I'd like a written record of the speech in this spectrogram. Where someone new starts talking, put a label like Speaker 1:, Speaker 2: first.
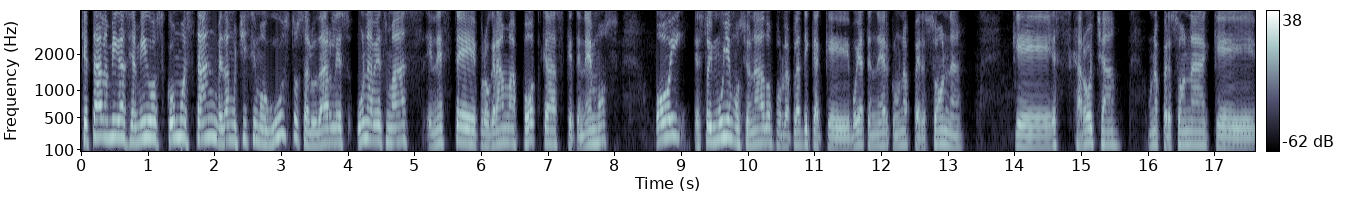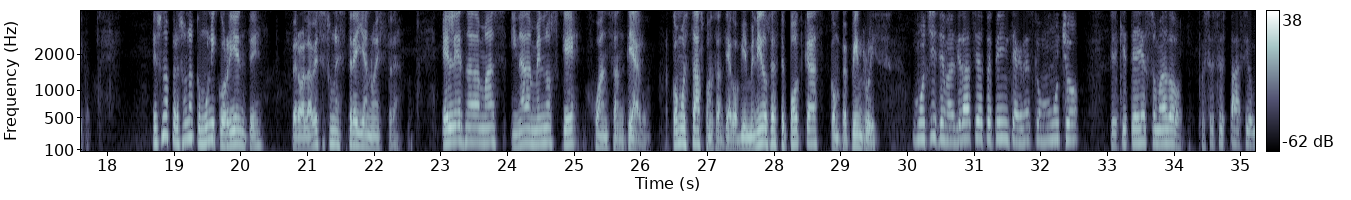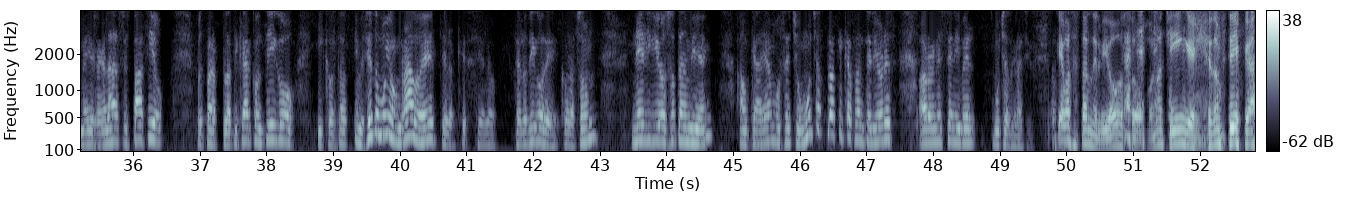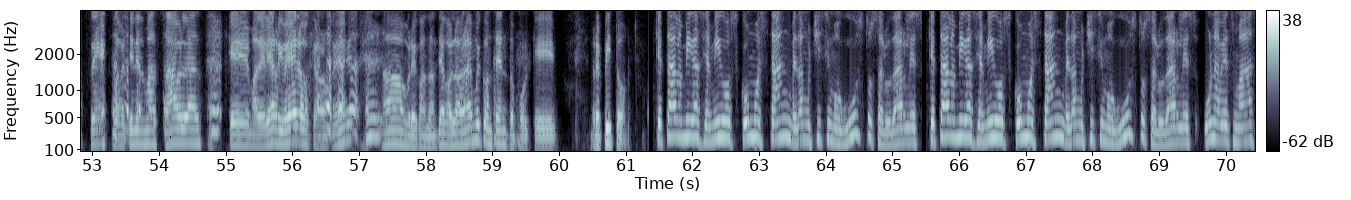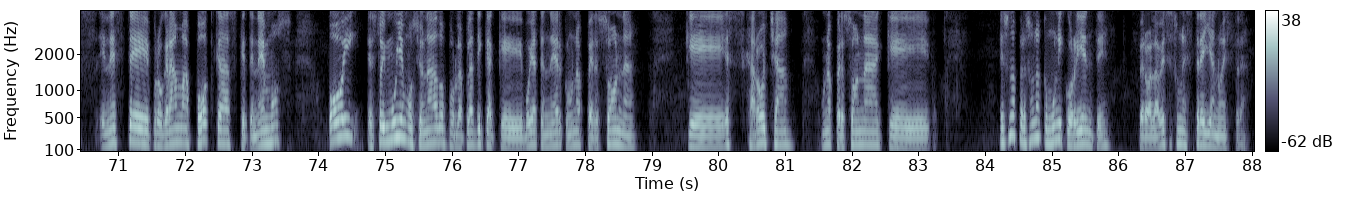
Speaker 1: ¿Qué tal amigas y amigos? ¿Cómo están? Me da muchísimo gusto saludarles una vez más en este programa podcast que tenemos. Hoy estoy muy emocionado por la plática que voy a tener con una persona que es jarocha, una persona que es una persona común y corriente, pero a la vez es una estrella nuestra. Él es nada más y nada menos que Juan Santiago. ¿Cómo estás, Juan Santiago? Bienvenidos a este podcast con Pepín Ruiz.
Speaker 2: Muchísimas gracias, Pepín. Te agradezco mucho el que te hayas tomado pues ese espacio, me hayas regalado ese espacio pues para platicar contigo y con todos. Y me siento muy honrado, ¿eh? te, lo, te, lo, te lo digo de corazón, nervioso también, aunque hayamos hecho muchas pláticas anteriores, ahora en este nivel, muchas gracias.
Speaker 1: ¿Por qué vas a estar nervioso? No chingue, no me digas eso, me tienes más tablas que Madería Rivero, cabrón, ¿eh? No, hombre, Juan Santiago, la verdad muy contento porque, repito, ¿Qué tal amigas y amigos? ¿Cómo están? Me da muchísimo gusto saludarles. ¿Qué tal amigas y amigos? ¿Cómo están? Me da muchísimo gusto saludarles una vez más en este programa podcast que tenemos. Hoy estoy muy emocionado por la plática que voy a tener con una persona que es jarocha, una persona que es una persona común y corriente, pero a la vez es una estrella nuestra.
